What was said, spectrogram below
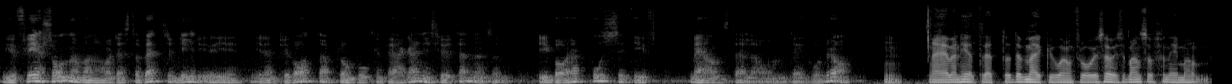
Och ju fler sådana man har desto bättre blir det ju i, i den privata plånboken för ägaren i slutändan. Så det är ju bara positivt med anställda om det går bra. Mm. Nej men helt rätt och det märker vi i vår frågeservice. Ibland så funderar man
